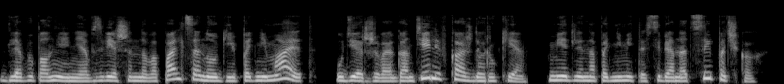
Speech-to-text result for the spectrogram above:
Для выполнения взвешенного пальца ноги поднимает, удерживая гантели в каждой руке, медленно поднимите себя на цыпочках,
